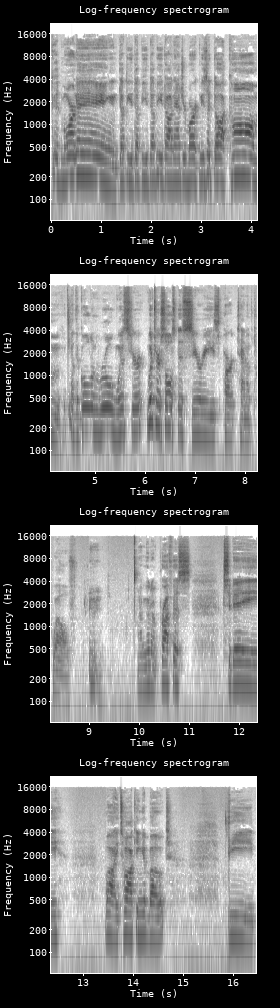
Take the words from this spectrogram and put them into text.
Good morning, www.andrewmarkmusic.com. The Golden Rule Winter, Winter Solstice Series, part 10 of 12. I'm going to preface today by talking about the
